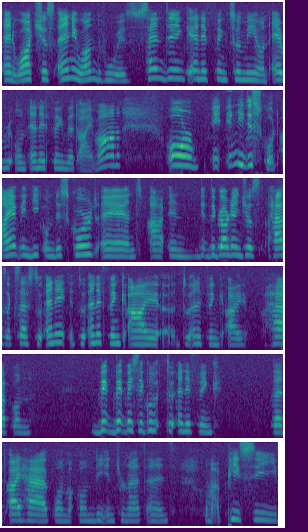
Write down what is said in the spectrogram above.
and watches anyone who is sending anything to me on every on anything that I'm on or in, in, the Discord. I am indeed on Discord, and uh, and the Guardian just has access to any to anything I uh, to anything I have on, basically to anything that I have on my, on the internet and on my PC,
